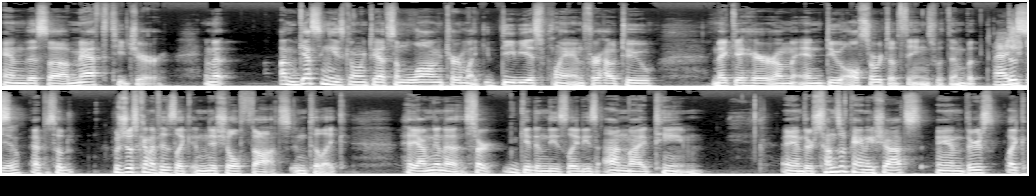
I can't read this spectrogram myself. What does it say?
and this uh, math teacher. And uh, I'm guessing he's going to have some long term, like, devious plan for how to make a harem and do all sorts of things with them. But As you this do. episode was just kind of his, like, initial thoughts into, like, hey, I'm going to start getting these ladies on my team and there's tons of panty shots and there's like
